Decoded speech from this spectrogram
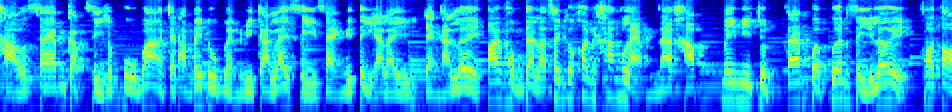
ขาวแซมกับสีชมพูบ้าง จะทำให้ดูเหมือนมีการไล่สีแสงมิติอะไรอย่างนั้นเลยปลายผมแต่ละเส้นก็ค่อนข้างแหลมนะครับไม่มีจุดแต้มเปิดเปื้อนสีเลย พอต่อ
